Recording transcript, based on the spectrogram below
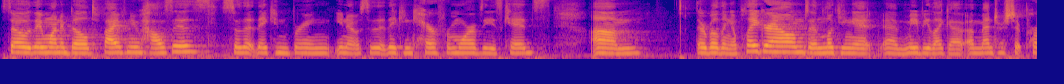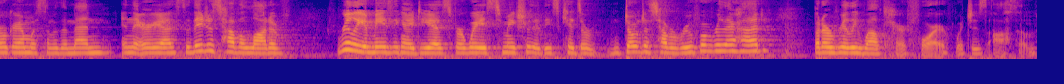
So they want to build five new houses so that they can bring, you know, so that they can care for more of these kids. Um, they're building a playground and looking at uh, maybe like a, a, mentorship program with some of the men in the area. So they just have a lot of really amazing ideas for ways to make sure that these kids are, don't just have a roof over their head, but are really well cared for, which is awesome.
